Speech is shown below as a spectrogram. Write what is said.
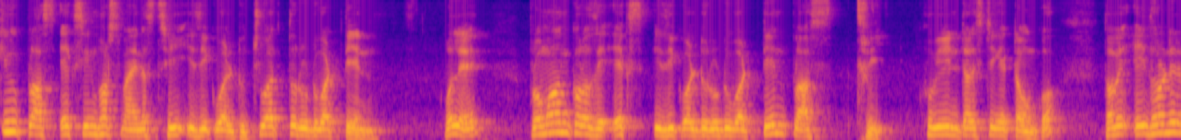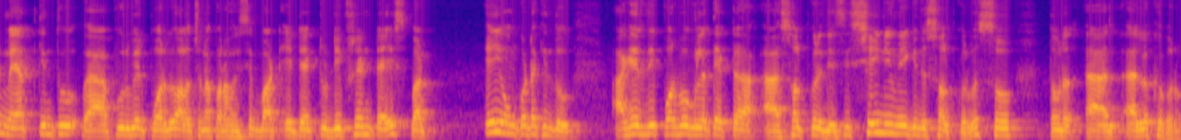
cube plus x inverse minus three is equal to চুয়াত্তর রুট ওভার টেন। হলে প্রমাণ করো যে x is equal to root over ten plus three. খুবই ইন্টারেস্টিং একটা অঙ্ক। তবে এই ধরনের ম্যাথ কিন্তু পূর্বের পর্বেও আলোচনা করা হয়েছে, বাট এটা একটু ডিফারেন্ট টাইপস বাট এই অঙ্কটা কিন্তু আগের যে পর্বগুলোতে একটা সলভ করে দিয়েছি, সেই নিয়মেই কিন্তু সলভ করব। সো তোমরা লক্ষ্য করো।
